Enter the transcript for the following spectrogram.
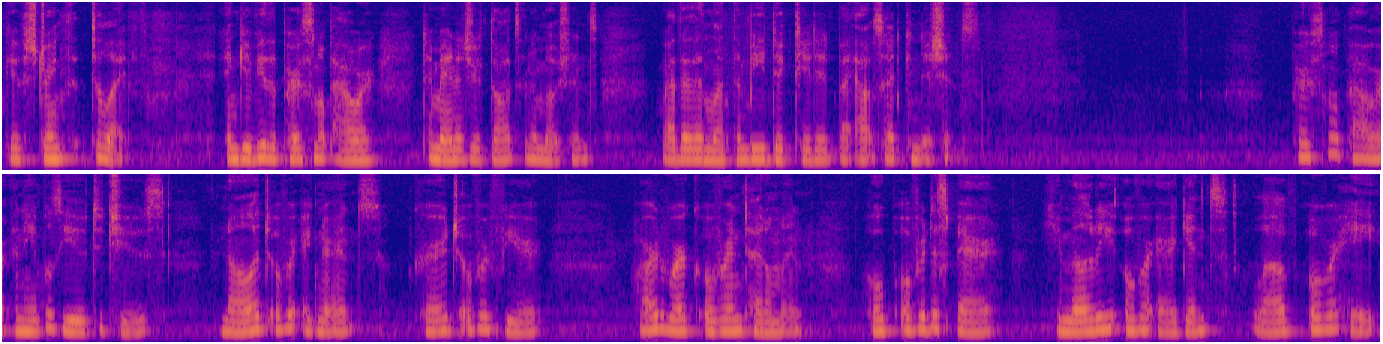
give strength to life and give you the personal power to manage your thoughts and emotions rather than let them be dictated by outside conditions. Personal power enables you to choose knowledge over ignorance, courage over fear, hard work over entitlement, hope over despair, humility over arrogance, love over hate,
